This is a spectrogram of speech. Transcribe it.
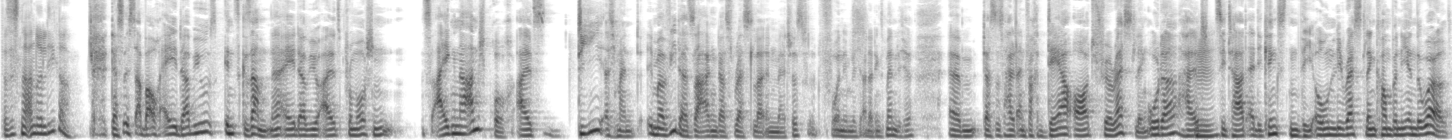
das ist eine andere Liga. Das ist aber auch AEW insgesamt, ne? AEW als Promotion eigener Anspruch als die, also ich meine, immer wieder sagen das Wrestler in Matches, vornehmlich allerdings männliche, ähm, das ist halt einfach der Ort für Wrestling. Oder halt, Zitat Eddie Kingston, the only wrestling company in the world.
